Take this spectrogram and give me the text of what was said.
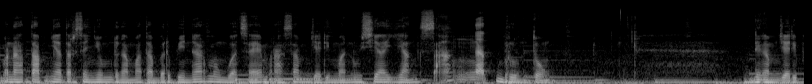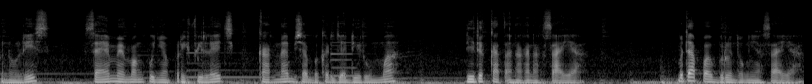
Menatapnya tersenyum dengan mata berbinar membuat saya merasa menjadi manusia yang sangat beruntung. Dengan menjadi penulis, saya memang punya privilege karena bisa bekerja di rumah di dekat anak-anak saya. Betapa beruntungnya saya.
